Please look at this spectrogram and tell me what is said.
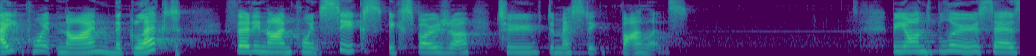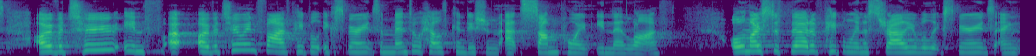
8.9 neglect, 39.6 exposure to domestic violence. Beyond Blue says over two, in, uh, over two in five people experience a mental health condition at some point in their life. Almost a third of people in Australia will experience an,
